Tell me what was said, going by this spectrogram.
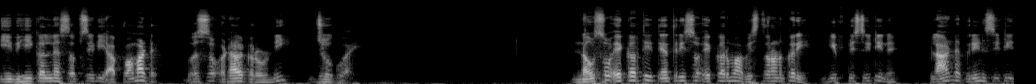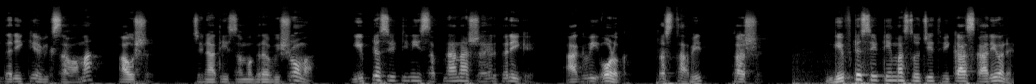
ઈ વ્હીકલને સબસિડી આપવા માટે બસો અઢાર કરોડની જોગવાઈ. નવસો એકરથી તેત્રીસો એકરમાં વિસ્તરણ કરી ગિફ્ટ સિટીને પ્લાન્ટ ગ્રીન સિટી તરીકે વિકસાવવામાં આવશે. જેનાથી સમગ્ર વિશ્વમાં ગિફ્ટ સિટીની સપનાના શહેર તરીકે આગવી ઓળખ પ્રસ્થાપિત થશે. ગિફ્ટ સિટીમાં સૂચિત વિકાસ કાર્યોને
